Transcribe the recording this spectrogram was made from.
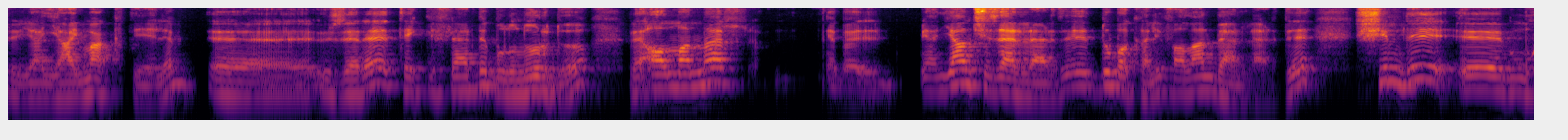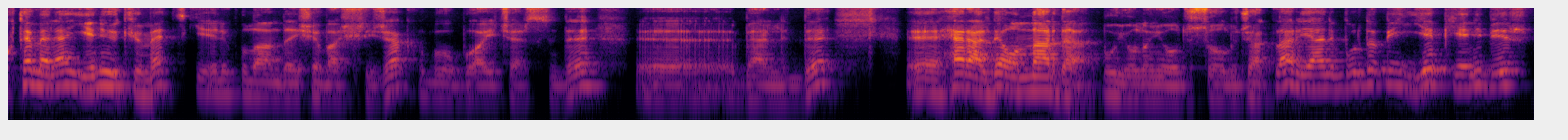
yani yaymak diyelim, e, üzere tekliflerde bulunurdu ve Almanlar e, böyle yani yan çizerlerdi, Dubakali falan derlerdi. Şimdi e, muhtemelen yeni hükümet ki eli kulağında işe başlayacak bu bu ay içerisinde e, Berlin'de. E, herhalde onlar da bu yolun yolcusu olacaklar. Yani burada bir yepyeni bir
